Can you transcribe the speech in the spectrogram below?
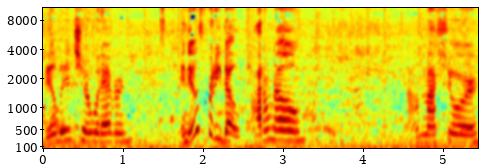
village or whatever, and it was pretty dope. I don't know. I'm not sure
